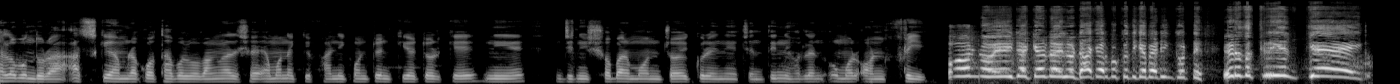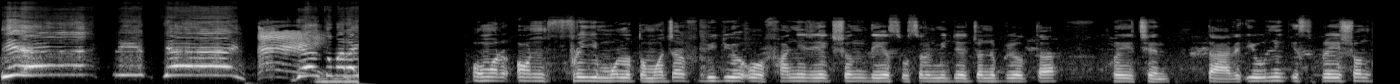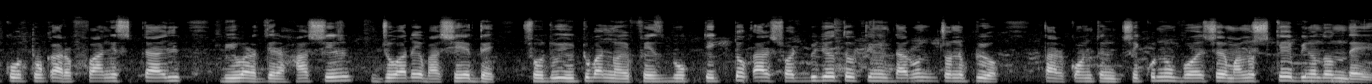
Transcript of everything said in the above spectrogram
Hello বন্ধুরা আজকে আমরা কথা বলব বাংলাদেশে এমন একটি ফানি কন্টেন্ট ক্রিয়েটরকে নিয়ে যিনি সবার মন জয় করে নিয়েছেন। তিনি হলেন উমর অন ফ্রি। এইটা কেন এলো? ঢাকার পক্ষ থেকে ব্যাটিং করতে। এটা তো ক্রিস গেল তোমার ওমর অন ফ্রি মূলত মজার ভিডিও ও ফানি রিয়েকশন দিয়ে সোশ্যাল মিডিয়ায় জনপ্রিয়তা হয়েছেন। তার ইউনিক এক্সপ্রেশন, কৌতুক আর ফানি স্টাইল ভিউয়ারদের হাসির জোয়ারে ভাসিয়ে দেয়। শুধু ইউটিউবার নয়, ফেসবুক, টিকটক আর শর্ট ভিডিওতেও তিনি দারুণ জনপ্রিয়। তার কন্টেন্ট যে কোনো বয়সের মানুষকে বিনোদন দেয়।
